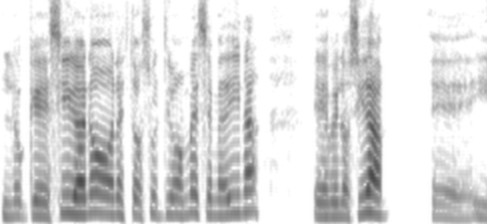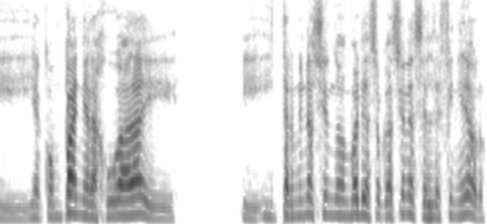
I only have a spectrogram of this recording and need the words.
lo que sí ganó en estos últimos meses Medina es velocidad eh, y, y acompaña la jugada y, y- y terminó siendo en varias ocasiones el definidor.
